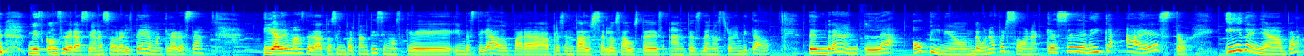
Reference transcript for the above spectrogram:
mis consideraciones sobre el tema, claro está, y además de datos importantísimos que he investigado para presentárselos a ustedes antes de nuestro invitado, tendrán la opinión de una persona que se dedica a esto y de ñapa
